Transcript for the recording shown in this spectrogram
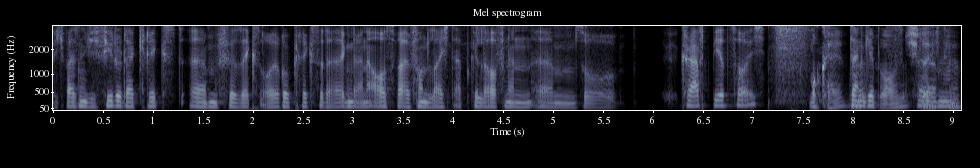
ich weiß nicht, wie viel du da kriegst, ähm, für sechs Euro kriegst du da irgendeine Auswahl von leicht abgelaufenen ähm, so Craft-Bier-Zeug. Okay. Dann gibt es ähm, ja.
